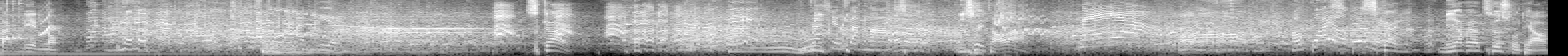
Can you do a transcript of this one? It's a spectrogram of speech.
单恋喽。暗恋，Sky，你 在线上吗？你睡着了？没有，哦哦，好乖哦，都，Sky，你你要不要吃薯条？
